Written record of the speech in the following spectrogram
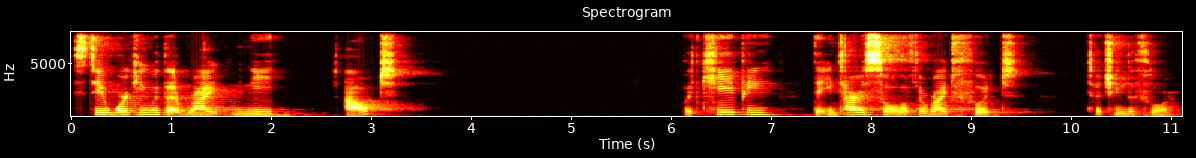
Still working with that right knee out, but keeping the entire sole of the right foot touching the floor.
